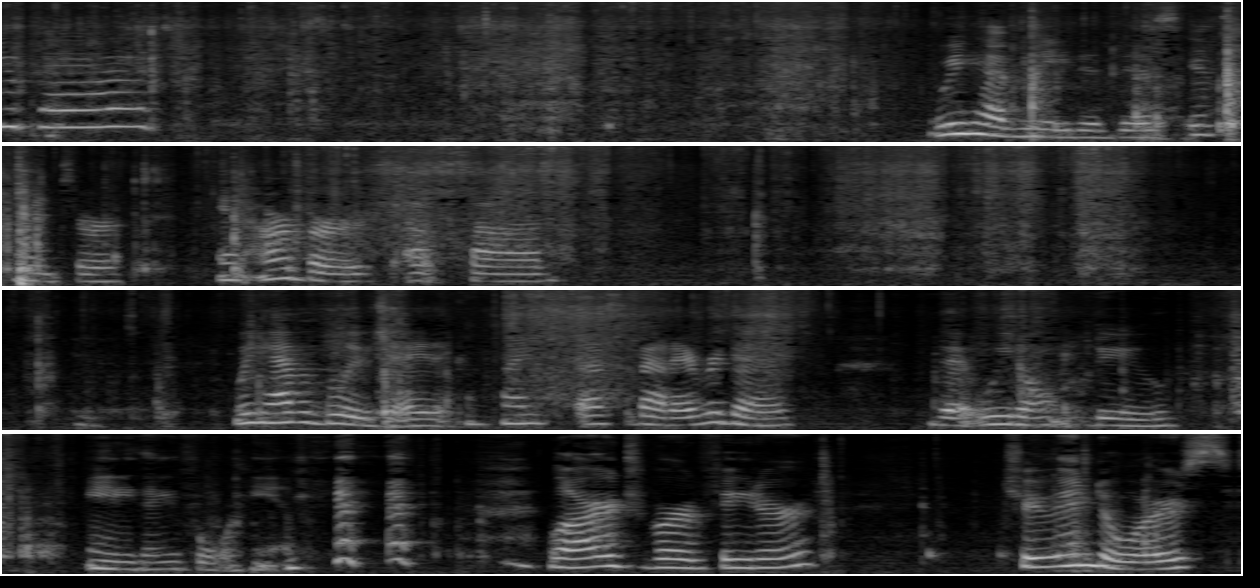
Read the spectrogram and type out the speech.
you, Pat. We have needed this. It's winter, and our birds outside. We have a blue jay that complains to us about every day that we don't do anything for him. Large bird feeder, true indoors.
